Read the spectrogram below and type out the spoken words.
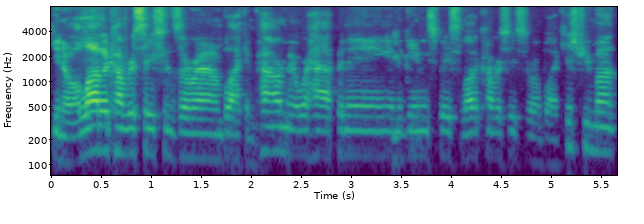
you know, a lot of conversations around Black empowerment were happening in the gaming space. A lot of conversations around Black History Month,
